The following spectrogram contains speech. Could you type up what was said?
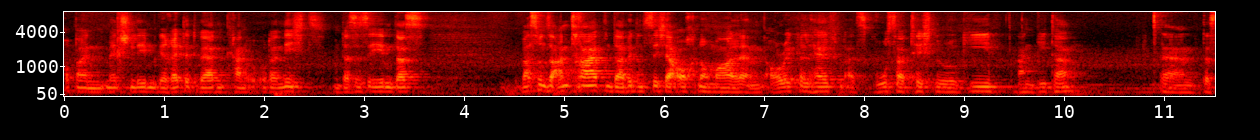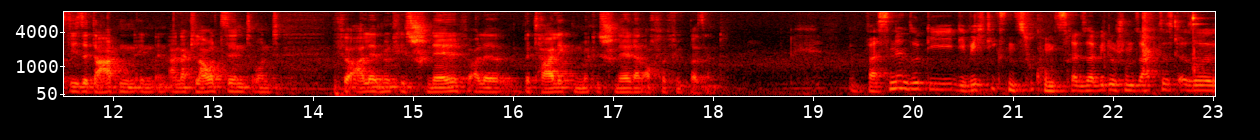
ob ein Menschenleben gerettet werden kann oder nicht. Und das ist eben das, was uns antreibt. Und da wird uns sicher auch nochmal ähm, Oracle helfen als großer Technologieanbieter, äh, dass diese Daten in, in einer Cloud sind und für alle möglichst schnell, für alle Beteiligten möglichst schnell dann auch verfügbar sind. Was sind denn so die, die wichtigsten Zukunftstrends? Wie du schon sagtest, also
